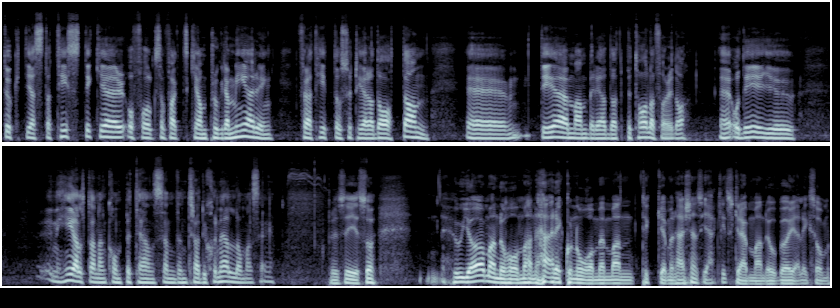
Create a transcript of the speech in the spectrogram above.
duktiga statistiker och folk som faktiskt kan programmering för att hitta och sortera datan, Eh, det är man beredd att betala för idag. Eh, och det är ju en helt annan kompetens än den traditionella om man säger. Precis, så hur gör man då om man är ekonom men man tycker men det här känns jäkligt skrämmande och börja liksom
